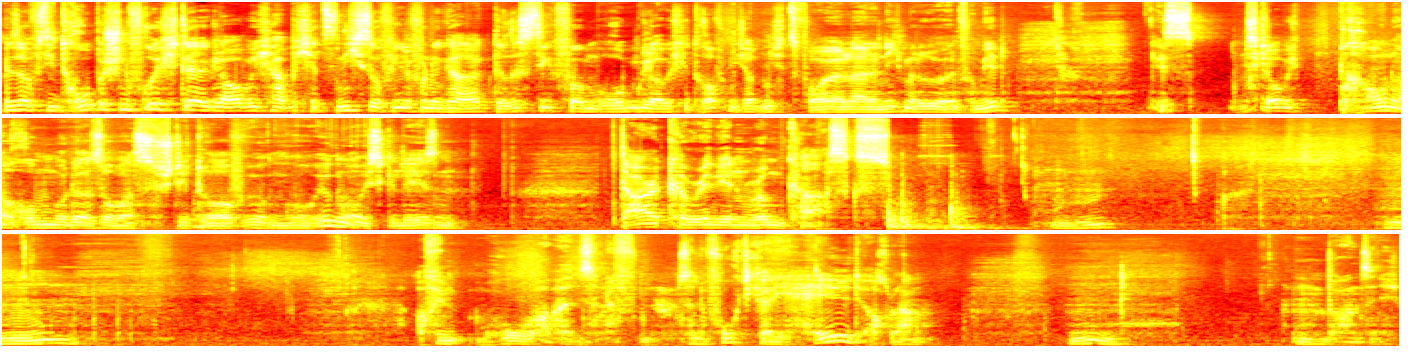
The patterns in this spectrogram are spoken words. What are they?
bis auf die tropischen Früchte, glaube ich, habe ich jetzt nicht so viel von der Charakteristik vom Rum, glaube ich, getroffen. Ich habe mich jetzt vorher leider nicht mehr darüber informiert. Ist, ist glaube ich, brauner Rum oder sowas steht drauf irgendwo. Irgendwo habe ich es gelesen. Dark Caribbean Rum Casks. Mhm. Mhm. Auf jeden, oh, aber so eine, so eine Fruchtigkeit, die hält auch lang. Mhm. Wahnsinnig.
